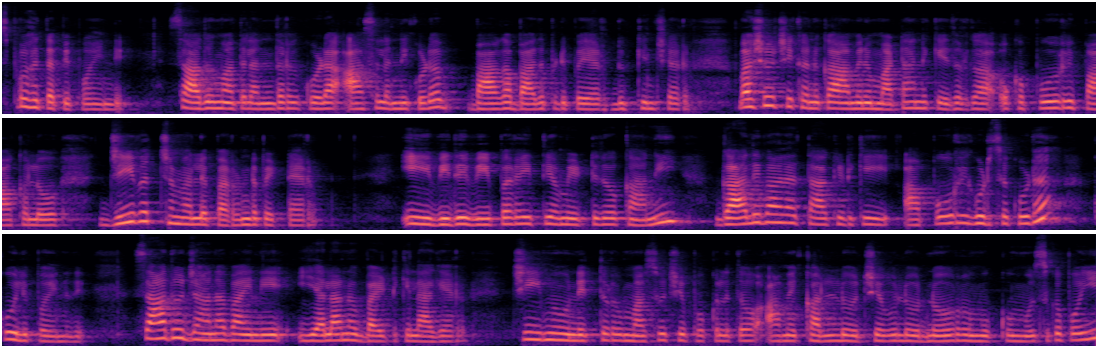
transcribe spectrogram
స్పృహ తప్పిపోయింది. సాధుమాతలందరూ కూడా ఆశలన్నీ కూడా బాగా బాధపడిపోయారు దుఃఖించారు. మశూచి కనుక ఆమెను మఠానికి ఎదురుగా ఒక పూరి పాకలో జీవచ్చం వల్ల పరుండ పెట్టారు. ఈ విధి విపరీత్యం ఎట్టిదో కానీ గాలివాన తాకిడికి ఆ పూరి గుడిసె కూడా కూలిపోయినది. సాధు జానాబాయిని ఎలానో బయటికి లాగారు. చీము నెత్తురు మసూచి పొక్కులతో ఆమె కళ్ళు చెవులు నోరు ముక్కు మూసుకుపోయి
